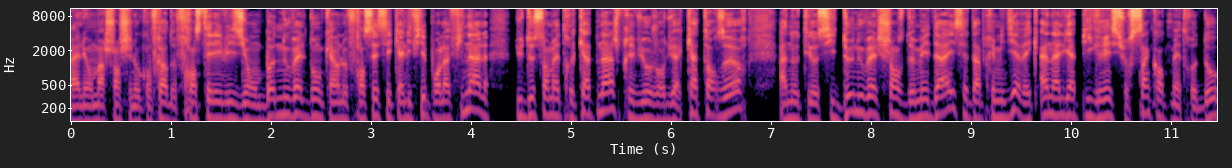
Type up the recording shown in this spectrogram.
Allez, on marchant chez nos confrères de France Télévisions. Bonne nouvelle donc, hein, le Français s'est qualifié pour la finale du 200 mètres 4 nages, prévue aujourd'hui à 14h. À noter aussi deux nouvelles chances de médaille cet après-midi avec Analia Pigré sur 50 mètres d'eau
